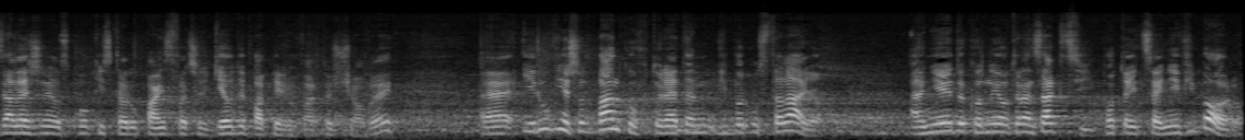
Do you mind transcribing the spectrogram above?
zależnej od spółki Skarbu Państwa, czyli giełdy papierów wartościowych e, i również od banków, które ten WIBOR ustalają, a nie dokonują transakcji po tej cenie WIBORu.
